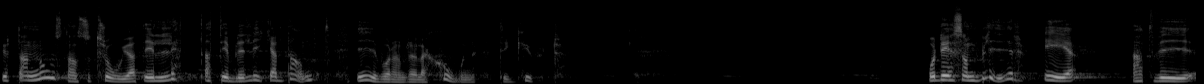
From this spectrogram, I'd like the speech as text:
Utan någonstans så tror jag att det är lätt att det blir likadant i vår relation till Gud. Och det som blir är att vi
